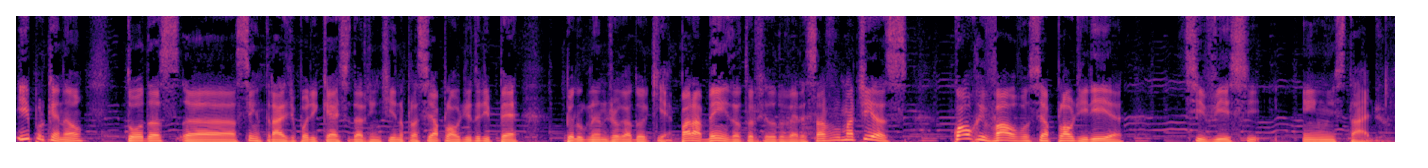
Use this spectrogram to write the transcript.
e, por que não, todas as uh, centrais de podcasts da Argentina para ser aplaudido de pé pelo grande jogador que é. Parabéns à torcida do Vélez Salvo. Matias, qual rival você aplaudiria se visse em um estádio?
